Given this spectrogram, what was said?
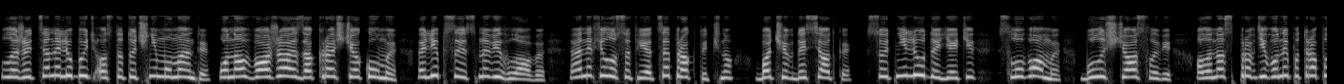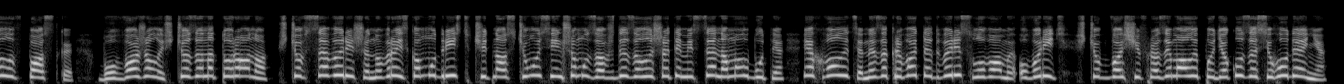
Лежиця не любить остаточні моменти. Вона вважає за краще коми, еліпсис, нові глави. Енефілософія не філософія, це практично. Бачив десятки. Сотні людей, які словами були щасливі, але насправді вони потрапили в пастки, бо вважали, що занадто рано, що все вирішено. Врейська мудрість вчить нас чомусь іншому завжди залишити місце на майбутнє. Як хвалиться, не закривайте двері словами, говоріть, щоб ваші фрази мали подяку за сьогодення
